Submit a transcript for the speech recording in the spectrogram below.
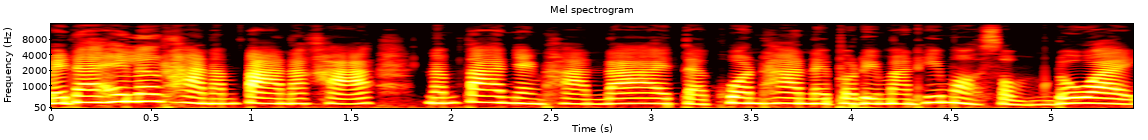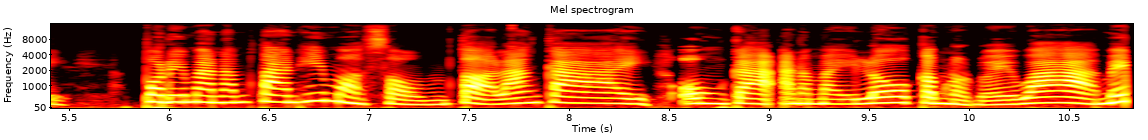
ไม่ได้ให้เลิกทานน้ำตาลนะคะ น้ำตาลยังทานได้ แต่ควรทานในปริมาณที่เหมาะสมด้วย ปริมาณน้ำตาลที่เหมาะสมต่อร่างกาย องค์การอนามัยโลกกำหนดไว้ว่า ไม่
